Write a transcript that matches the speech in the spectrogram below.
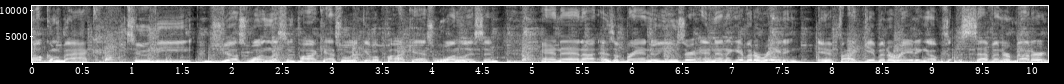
Welcome back to the Just One Listen podcast, where we give a podcast one listen, and then uh, as a brand new user, and then I give it a rating. If I give it a rating of seven or better,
